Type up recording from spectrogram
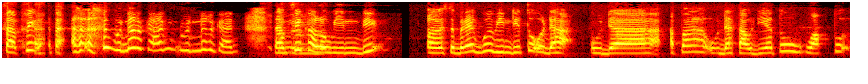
Tapi ta- bener kan, bener kan. Tapi kalau Windy, eh, sebenarnya gue Windy tuh udah udah apa udah tahu dia tuh waktu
